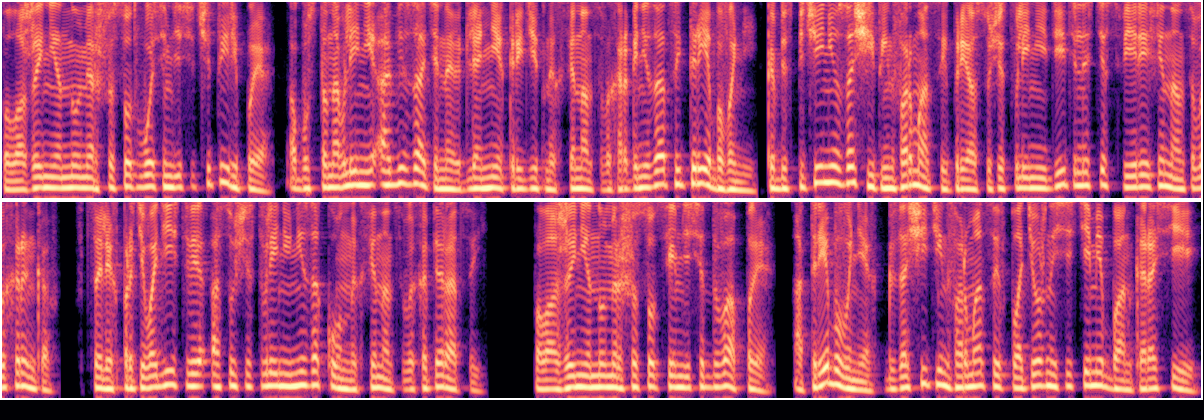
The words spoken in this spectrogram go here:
Положение номер 684-П об установлении обязательных для некредитных финансовых организаций требований к обеспечению защиты информации при осуществлении деятельности в сфере финансовых рынков целях противодействия осуществлению незаконных финансовых операций. Положение номер 672-П о требованиях к защите информации в платежной системе Банка России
